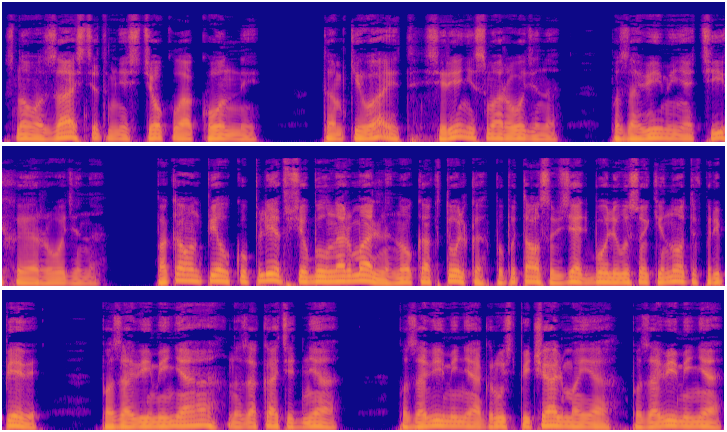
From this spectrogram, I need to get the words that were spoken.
снова застят мне стекла оконные. Там кивает сирени смородина, позови меня, тихая родина». Пока он пел куплет, все было нормально, но как только попытался взять более высокие ноты в припеве «Позови меня на закате дня», «Позови меня, грусть печаль моя, позови меня»,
